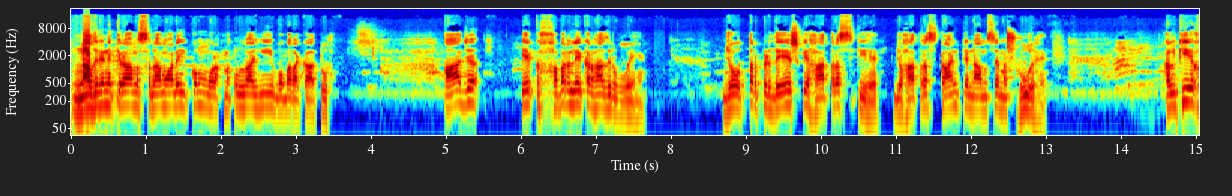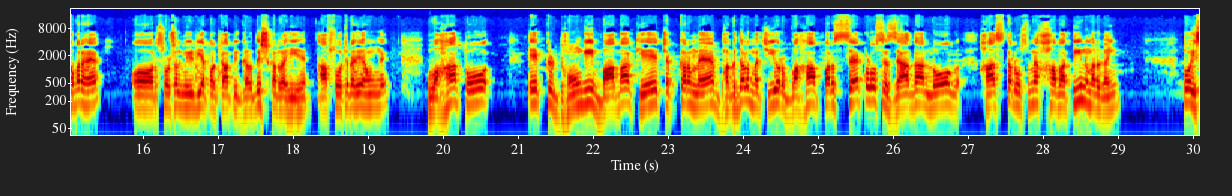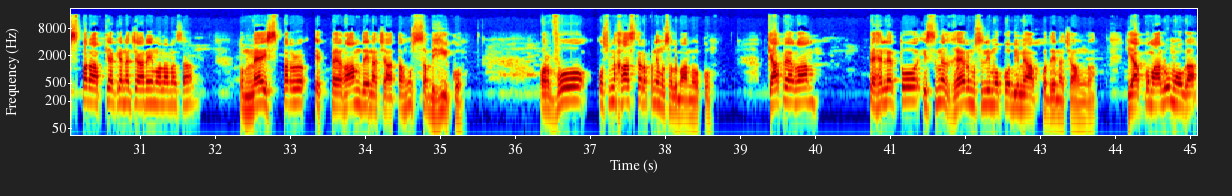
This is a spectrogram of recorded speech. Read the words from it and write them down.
नाजरन कराम अल्लाम वरहमतुल्लाहि आज एक ख़बर लेकर हाज़िर हुए हैं, जो उत्तर प्रदेश के हाथरस की है, जो हाथरस कांड के नाम से मशहूर है। कल की ये ख़बर है, और सोशल मीडिया पर काफ़ी गर्दिश कर रही है, आप सोच रहे होंगे। वहाँ तो एक ढोंगी बाबा के चक्कर में भगदड़ मची, और वहाँ पर सैकड़ों से ज़्यादा लोग, खासकर उसमें ख़वातीन मर गईं। तो इस पर आप क्या कहना चाह रहे हैं मौलाना साहब? तो मैं इस पर एक पैगाम देना चाहता हूँ सभी को, और वो उसमें ख़ासकर अपने मुसलमानों को। क्या पैगाम? पहले तो इसमें गैर मुस्लिमों को भी मैं आपको देना चाहूँगा। ये आपको मालूम होगा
